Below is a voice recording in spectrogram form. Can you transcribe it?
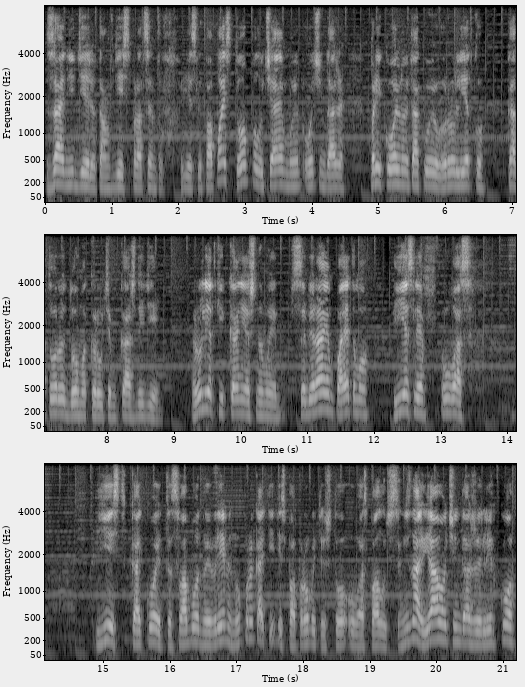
за неделю, там в 10%, если попасть, то получаем мы очень даже прикольную такую рулетку, которую дома крутим каждый день. Рулетки, конечно, мы собираем, поэтому если у вас есть какое-то свободное время, ну прокатитесь, попробуйте, что у вас получится. Не знаю, я очень даже легко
